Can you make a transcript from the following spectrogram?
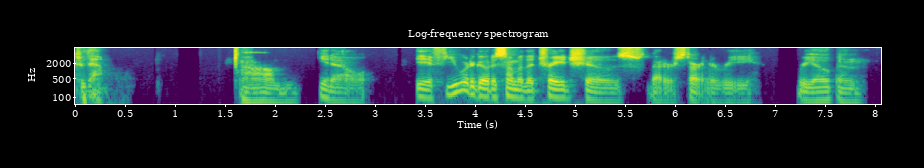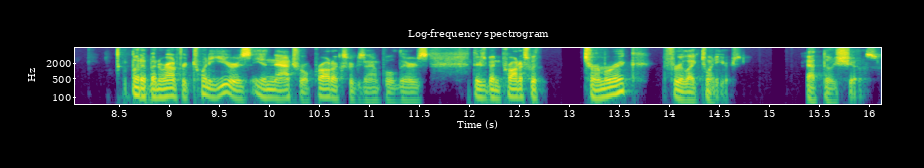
to them. Um, you know if you were to go to some of the trade shows that are starting to re reopen but have been around for 20 years in natural products for example there's there's been products with turmeric for like 20 years at those shows.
